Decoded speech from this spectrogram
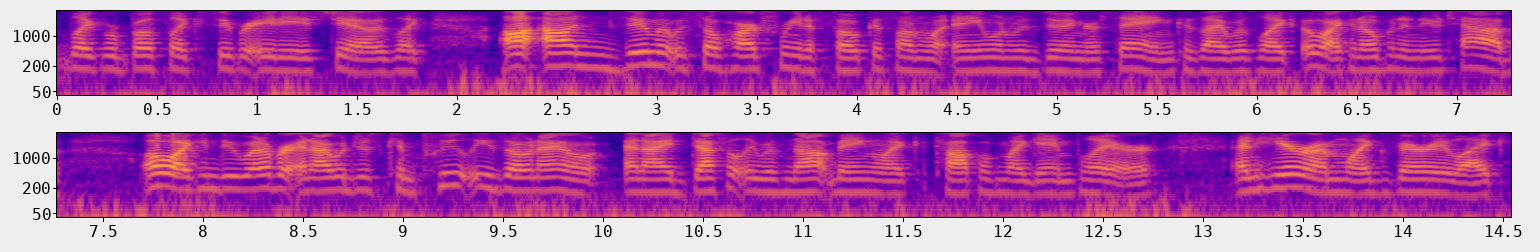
like we're both like super ADHD. I was like uh, on Zoom it was so hard for me to focus on what anyone was doing or saying because I was like, oh, I can open a new tab. Oh, I can do whatever, and I would just completely zone out. And I definitely was not being like top of my game player. And here I'm like very like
